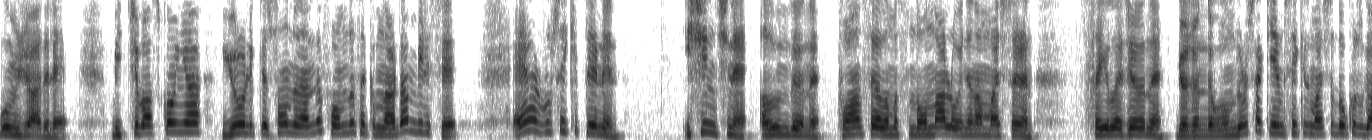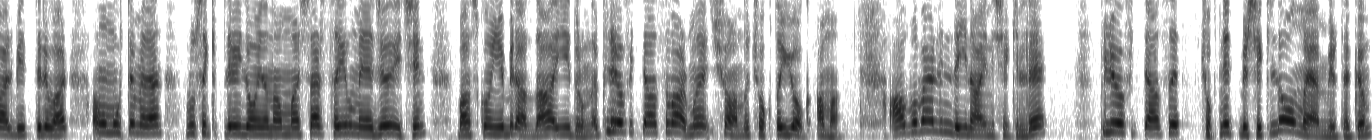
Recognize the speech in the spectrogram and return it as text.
bu mücadele. Bitçi Baskonya Euroleague'de son dönemde formda takımlardan birisi. Eğer Rus ekiplerinin işin içine alındığını, puan sıralamasında onlarla oynanan maçların sayılacağını göz önünde bulundurursak 28 maçta 9 galibiyetleri var. Ama muhtemelen Rus ekipleriyle oynanan maçlar sayılmayacağı için Baskonya biraz daha iyi durumda. Playoff iddiası var mı? Şu anda çok da yok ama. Alba Berlin de yine aynı şekilde playoff iddiası çok net bir şekilde olmayan bir takım.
